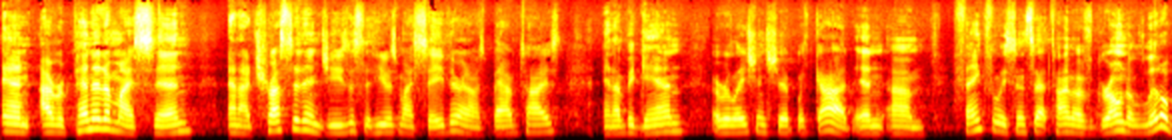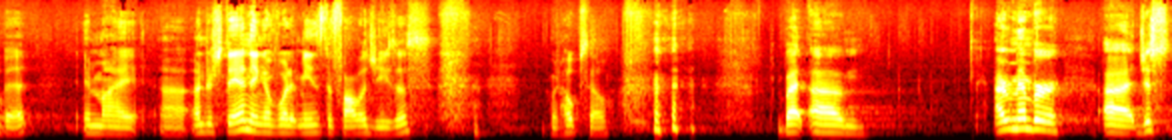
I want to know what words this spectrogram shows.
and I repented of my sin, and I trusted in Jesus that He was my Savior, and I was baptized, and I began a relationship with God. And um, thankfully, since that time, I've grown a little bit in my uh, understanding of what it means to follow Jesus. I would hope so. but um, I remember uh, just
